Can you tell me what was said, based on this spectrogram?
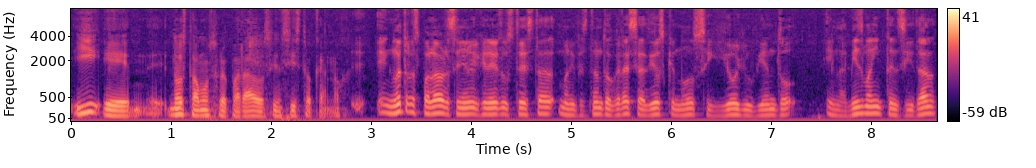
y no estamos preparados, insisto, no En otras palabras, señor ingeniero, usted está manifestando, gracias a Dios, que no siguió lloviendo en la misma intensidad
